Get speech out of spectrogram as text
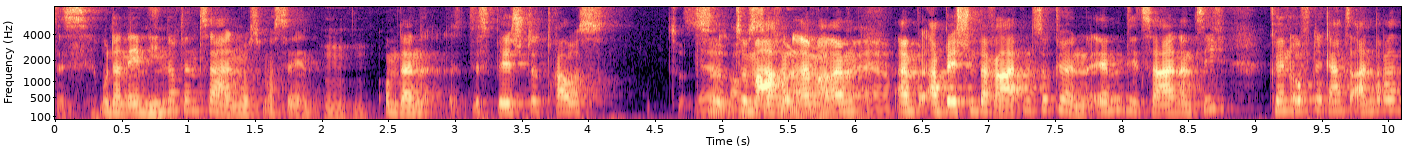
das Unternehmen hinter den Zahlen muss man sehen, Mhm. um dann das Beste draus Zu, zu, zu machen, ähm, ähm. Am, besten beraten zu können. Eben die Zahlen an sich können oft eine ganz andere.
